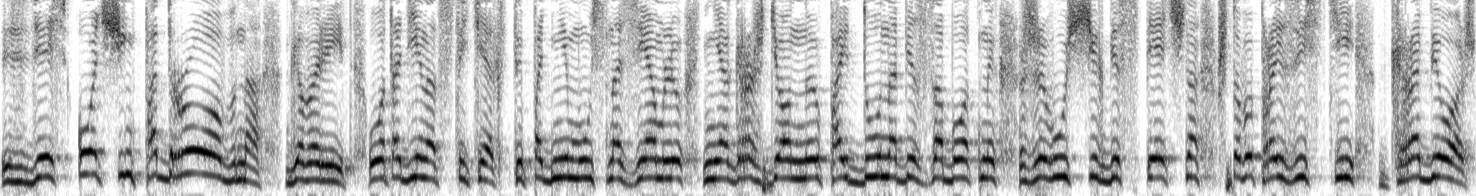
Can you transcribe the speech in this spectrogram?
здесь очень подробно говорит. Вот одиннадцатый текст. «Ты поднимусь на землю неогражденную, пойду на беззаботных, живущих беспечно, чтобы произвести грабеж».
